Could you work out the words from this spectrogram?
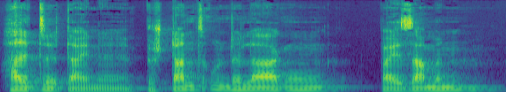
Halte deine Bestandsunterlagen beisammen,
